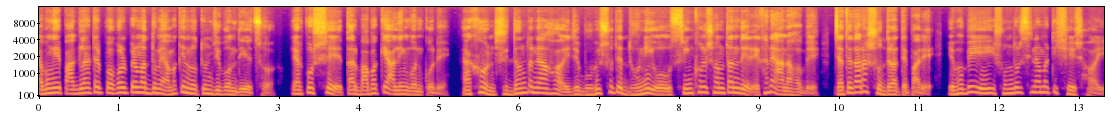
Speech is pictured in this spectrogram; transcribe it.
এবং এই পাগলাটের প্রকল্পের মাধ্যমে আমাকে নতুন জীবন দিয়েছ। এরপর সে তার বাবাকে আলিঙ্গন করে। এখন সিদ্ধান্ত নেওয়া হয় যে ভবিষ্যতে ধনী ও শৃঙ্খল সন্তানদের এখানে আনা হবে, যাতে তারা শুধরাতে পারে। এভাবেই এই সুন্দর সিনেমাটি শেষ হয়।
